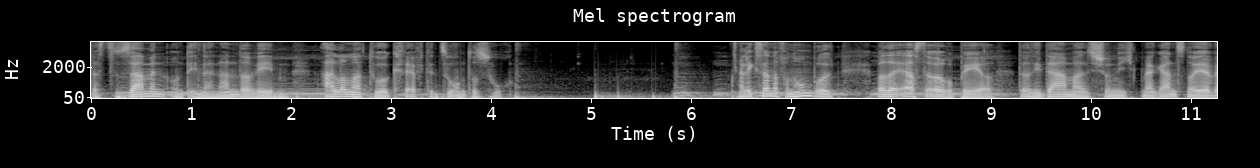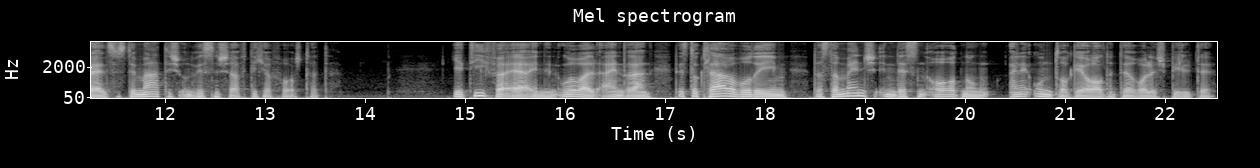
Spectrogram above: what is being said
das Zusammen- und Ineinanderweben aller Naturkräfte zu untersuchen. Alexander von Humboldt war der erste Europäer, der die damals schon nicht mehr ganz neue Welt systematisch und wissenschaftlich erforscht hatte. Je tiefer er in den Urwald eindrang, desto klarer wurde ihm, dass der Mensch in dessen Ordnung eine untergeordnete Rolle spielte,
